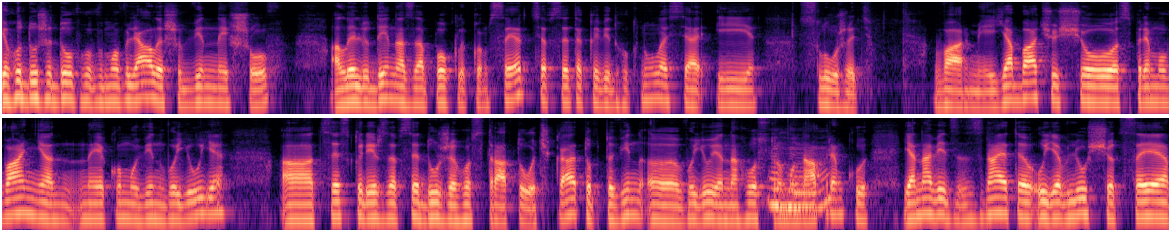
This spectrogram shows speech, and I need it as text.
Його дуже довго вмовляли, щоб він не йшов, але людина за покликом серця все-таки відгукнулася і служить в армії. Я бачу, що спрямування, на якому він воює, це, скоріш за все, дуже гостра точка. Тобто він е, воює на гострому Мгм. напрямку. Я навіть, знаєте, уявлю, що це,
